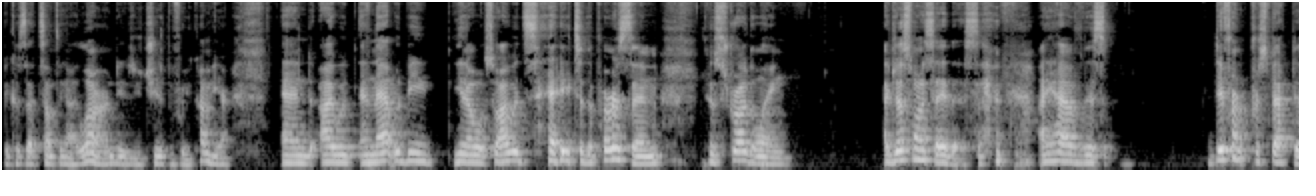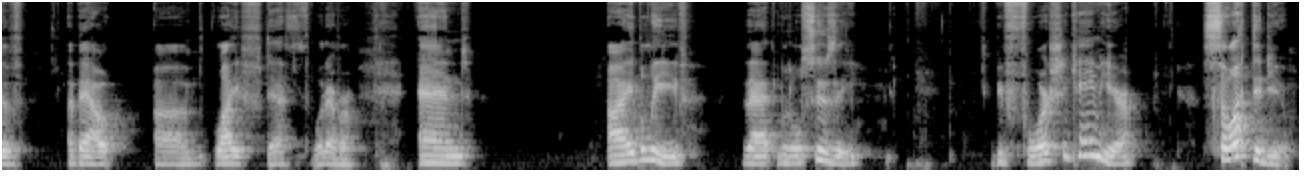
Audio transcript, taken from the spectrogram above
because that's something i learned is you choose before you come here and i would and that would be you know so i would say to the person who's struggling I just want to say this. I have this different perspective about um, life, death, whatever. And I believe that little Susie, before she came here, selected you.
